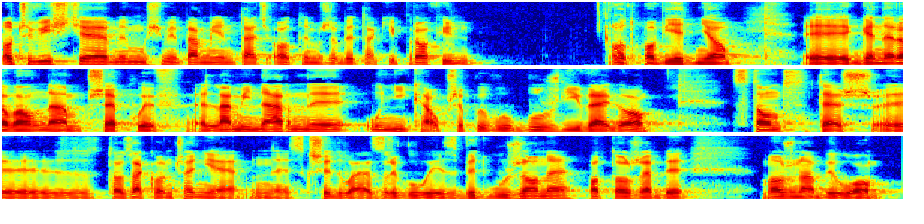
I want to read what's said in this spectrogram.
Oczywiście my musimy pamiętać o tym, żeby taki profil odpowiednio y, generował nam przepływ laminarny, unikał przepływu burzliwego. Stąd też y, to zakończenie y, skrzydła z reguły jest wydłużone, po to, żeby można było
